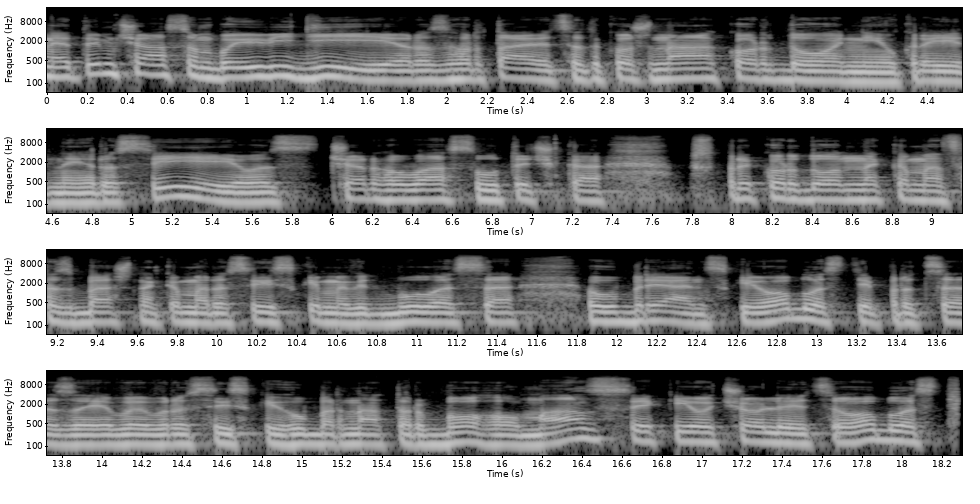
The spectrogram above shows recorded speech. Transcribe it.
Е, Тим часом бойові дії розгортаються також на кордоні України і Росії. І ось чергова сутичка з прикордонниками, ФСБшниками російськими відбулася у Брянській області. Про це заявив російський губернатор Богомаз, який очолює цю область.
